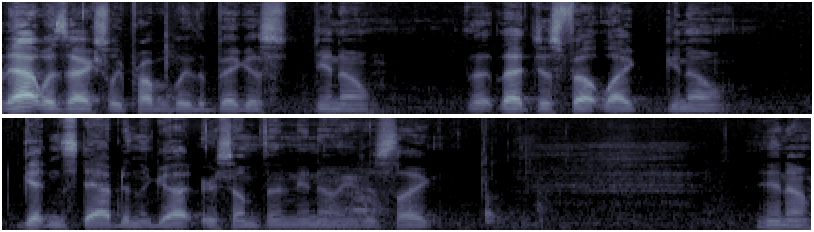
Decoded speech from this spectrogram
That was actually probably the biggest, you know, that, that just felt like, you know, getting stabbed in the gut or something, you know, you're just like, you know,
